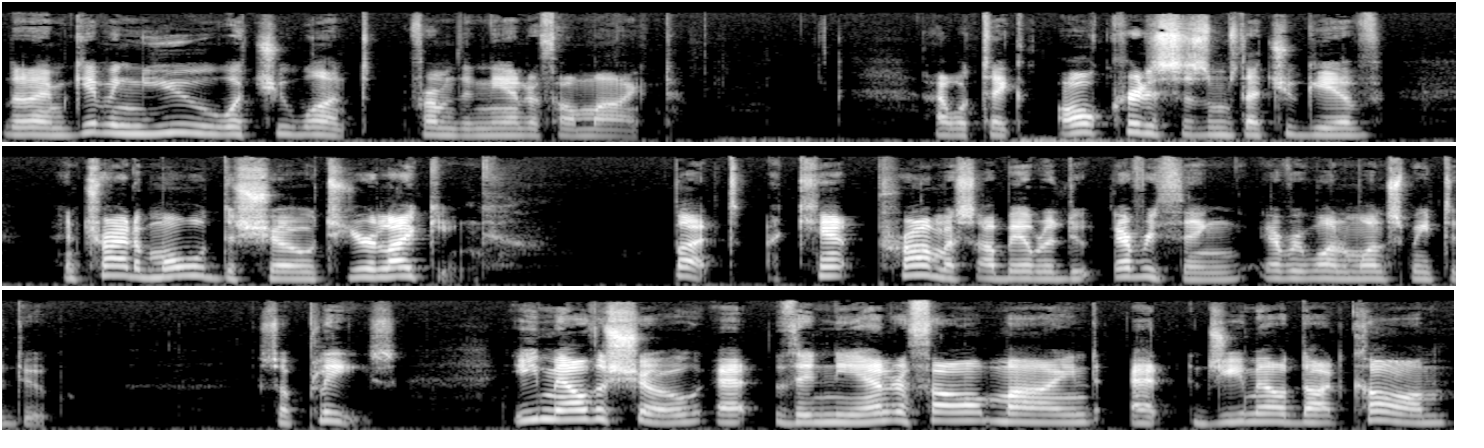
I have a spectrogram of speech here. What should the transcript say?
that I'm giving you what you want from the Neanderthal mind. I will take all criticisms that you give and try to mold the show to your liking. But I can't promise I'll be able to do everything everyone wants me to do. So please, email the show at the Neanderthal at gmail.com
